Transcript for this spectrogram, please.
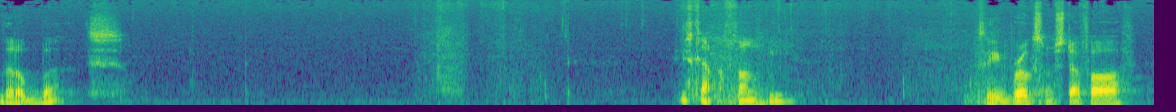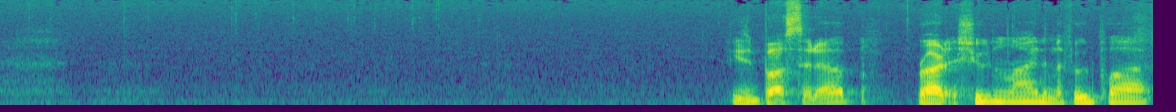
Little bucks. He's kind of funky. So he broke some stuff off. He's busted up right at shooting light in the food plot.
